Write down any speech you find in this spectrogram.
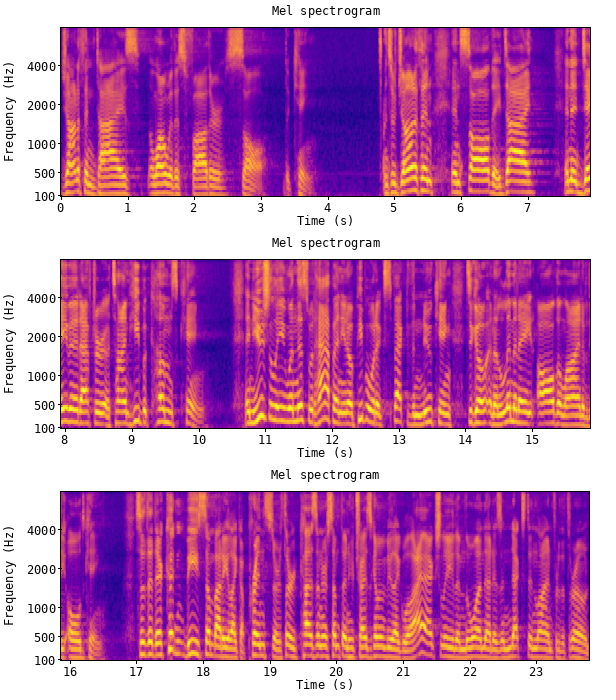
Jonathan dies along with his father, Saul, the king. And so, Jonathan and Saul, they die. And then, David, after a time, he becomes king. And usually, when this would happen, you know, people would expect the new king to go and eliminate all the line of the old king so that there couldn't be somebody like a prince or third cousin or something who tries to come and be like, well, I actually am the one that is next in line for the throne.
